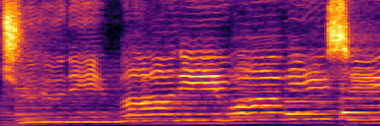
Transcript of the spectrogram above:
주님만이 왕이시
